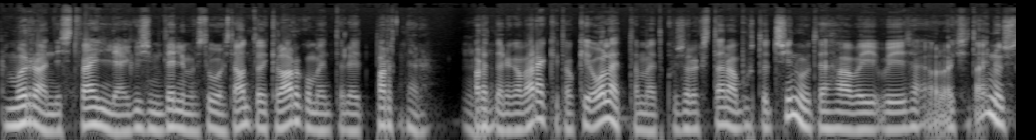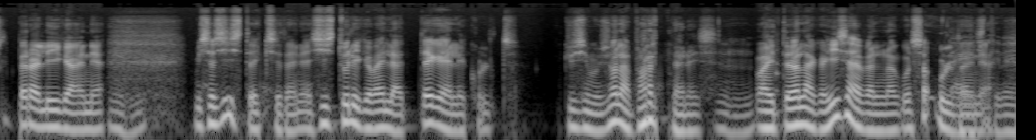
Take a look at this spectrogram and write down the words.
võrrandist välja ja küsime tellimust uuesti, antud hetkel argument oli, et partner, mhm. partneriga rääkida, okei okay,, oletame, et kui see oleks täna puhtalt sinu teha või, või sa oleksid ainus pereliige, on ju, mhm. mis sa siis teeksid, on ju, siis tuligi välja, et tegelikult küsimus ei ole partneris mm, -hmm. vaid ta ei ole ka ise veel nagu sold, on ju.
